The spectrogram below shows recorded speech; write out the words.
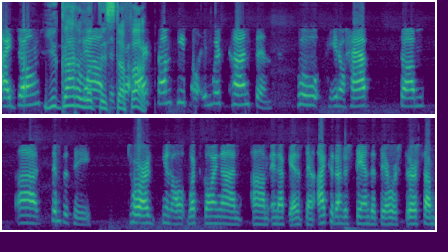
I don't. you got to look this stuff there up. are some people in Wisconsin who, you know, have some uh, sympathy toward, you know, what's going on um, in Afghanistan. I could understand that there were there are some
